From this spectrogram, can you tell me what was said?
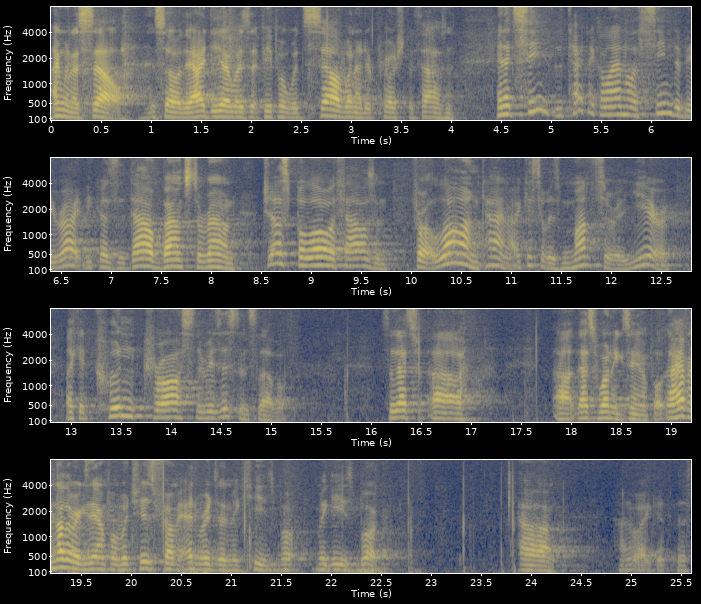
I'm going to sell. And so the idea was that people would sell when it approached 1,000. And it seemed, the technical analysts seemed to be right because the Dow bounced around just below 1,000 for a long time. I guess it was months or a year. Like it couldn't cross the resistance level. So that's, uh, uh, that's one example. I have another example which is from Edwards and Magee's book. Magee's book. Uh, how do I get this?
